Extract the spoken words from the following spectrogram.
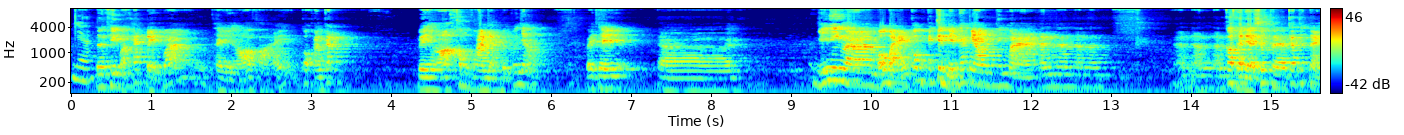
Dạ. Nên khi mà khác biệt quá thì họ phải có khoảng cách. Vì họ không hòa nhập được với nhau. Vậy thì à, dĩ nhiên là mỗi bạn có một cái kinh nghiệm khác nhau nhưng mà anh anh anh anh anh, anh, anh có thể đề xuất ra cách thức này.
